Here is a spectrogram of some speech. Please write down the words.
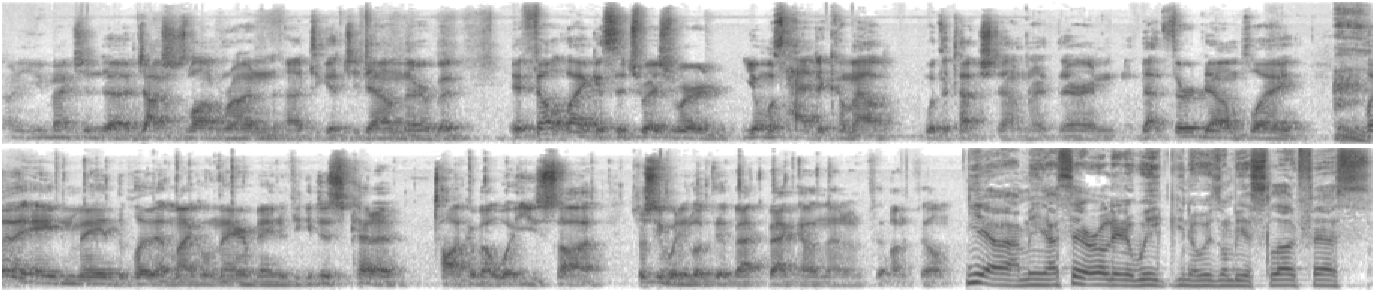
Tony, you mentioned uh, Josh's long run uh, to get you down there, but it felt like a situation where you almost had to come out with a touchdown right there. And that third down play, the play that Aidan made, the play that Michael Mayer made, if you could just kind of talk about what you saw, especially when you looked at back, back on that on, on film. Yeah, I mean, I said earlier in the week, you know, it was going to be a slugfest.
